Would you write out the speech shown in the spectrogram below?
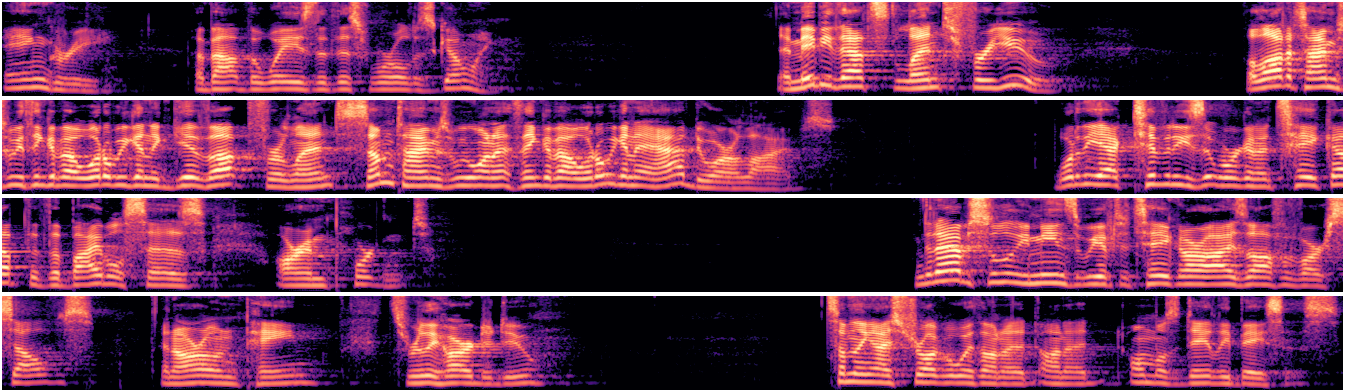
angry about the ways that this world is going? And maybe that's Lent for you. A lot of times we think about what are we going to give up for Lent. Sometimes we want to think about what are we going to add to our lives? What are the activities that we're going to take up that the Bible says are important? That absolutely means that we have to take our eyes off of ourselves and our own pain. It's really hard to do. It's something I struggle with on an on a almost daily basis.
